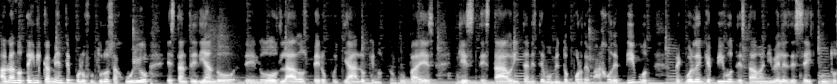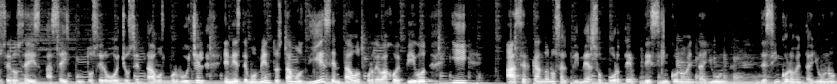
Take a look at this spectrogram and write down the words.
Hablando técnicamente, por los futuros a julio están trideando de los dos lados, pero pues ya lo que nos preocupa es que está ahorita en este momento por debajo de Pivot. Recuerden que Pivot estaba a niveles de 6.06 a 6.08 centavos por Buchel. En este momento estamos 10 centavos por debajo de Pivot y acercándonos al primer soporte de 5.91 de 5.91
